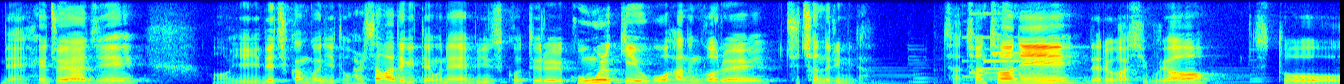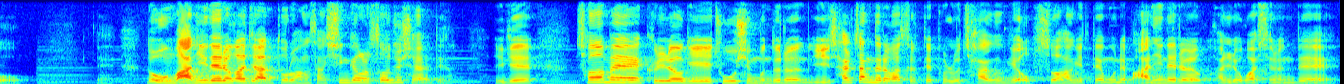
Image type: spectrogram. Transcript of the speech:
네, 해줘야지 어, 이 내측 강근이 더 활성화되기 때문에 미니 스쿼트를 공을 끼우고 하는 거를 추천드립니다. 자, 천천히 내려가시고요. 스톱. 네, 너무 많이 내려가지 않도록 항상 신경을 써주셔야 돼요. 이게 처음에 근력이 좋으신 분들은 이 살짝 내려갔을 때 별로 자극이 없어 하기 때문에 많이 내려가려고 하시는데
